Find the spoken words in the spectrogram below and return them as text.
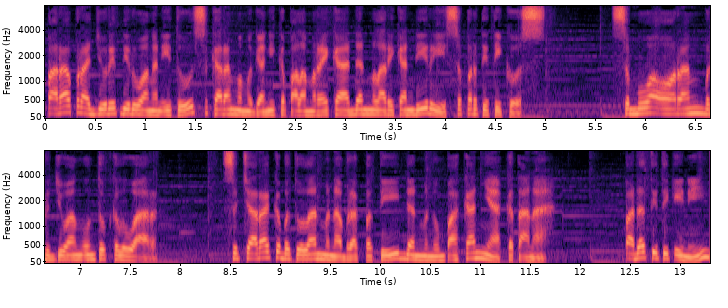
Para prajurit di ruangan itu sekarang memegangi kepala mereka dan melarikan diri seperti tikus. Semua orang berjuang untuk keluar secara kebetulan menabrak peti dan menumpahkannya ke tanah. Pada titik ini,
